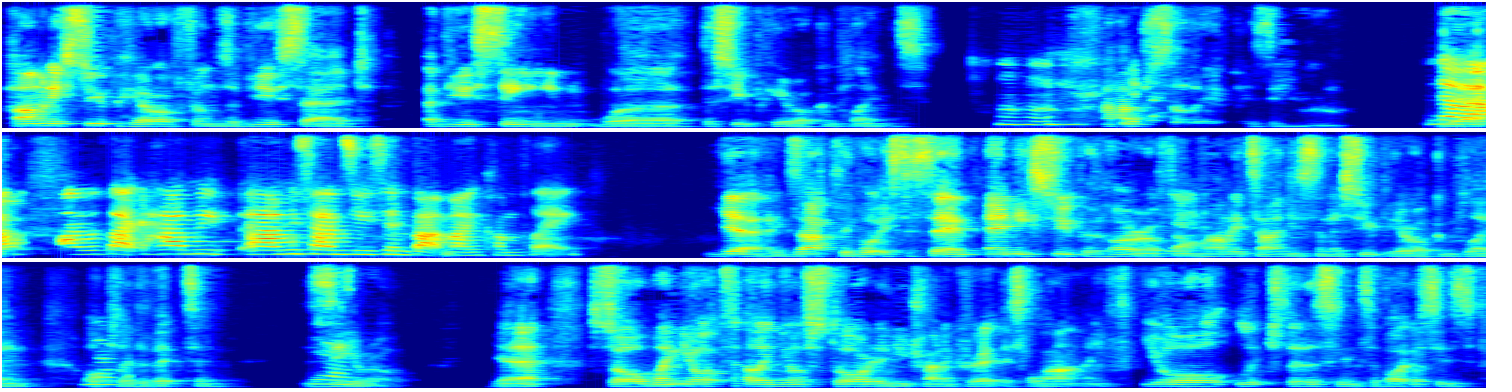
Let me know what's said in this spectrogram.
How many superhero films have you said have you seen where the superhero complains? Mm-hmm. Absolutely yeah. zero. No, yeah? I, I was like, how many how many times have you seen Batman complain? Yeah, exactly. But it's the same. Any superhero film, yeah. how many times you seen a superhero complain or Never. play the victim? Yeah. Zero. Yeah. So when you're telling your story and you're trying to create this life, you're literally listening to voices.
